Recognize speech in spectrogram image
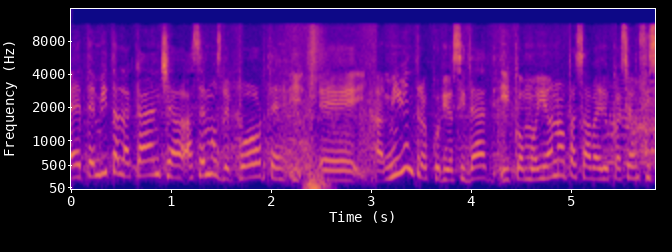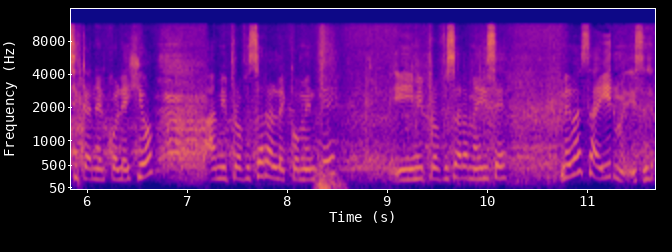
eh, te invito a la cancha, hacemos deporte. Y, eh, a mí me entró curiosidad y como yo no pasaba educación física en el colegio, a mi profesora le comenté y mi profesora me dice, me vas a ir, me dice.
